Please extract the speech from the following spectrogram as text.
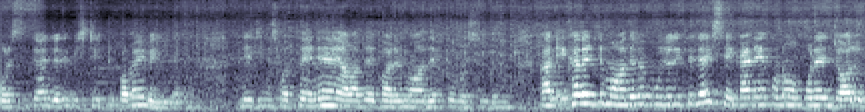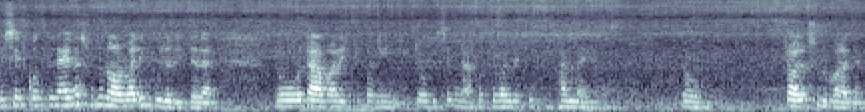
পরিস্থিতি হয়। যদি বৃষ্টি একটু কমে, আমি বেরিয়ে যাব। যে জিনিসপত্র এনে আমাদের ঘরের মহাদেবকে বসিয়ে দেবো। কারণ এখানে যে মহাদেবের পুজো দিতে যাই, সেখানে কোনো ওপরে জল অভিষেক করতে দেয় না, শুধু নর্মালি পুজো দিতে দেয়। তো ওটা আমার একটুখানি একটু অভিষেক না করতে পারলে ঠিক ভালো লাগে না। তো চল, শুরু করা যাক।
